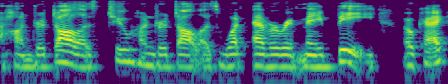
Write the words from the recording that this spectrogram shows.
a $100, $200, whatever it may be. Okay.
